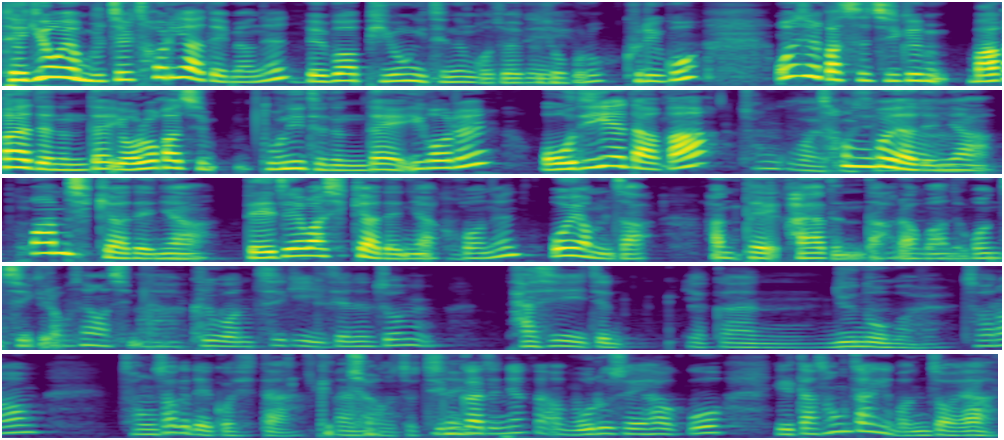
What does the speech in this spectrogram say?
대기오염 물질 처리해야 되면은 외부와 비용이 드는 거죠 네. 외부적으로 그리고 온실가스 지금 막아야 되는데 여러 가지 돈이 드는데 이거를 어디에다가 청구해야. 되냐 포함시켜야 되냐 내재화 시켜야 되냐 그거는 오염자 한테 가야 된다라고 하는 원칙이라고 생각하시면 됩니다. 아, 그 원칙이 이제는 좀 다시 이제 약간 뉴노멀처럼 정석이 될 것이다라는 그쵸. 거죠. 네. 지금까지는 약간 모르쇠 하고 일단 성장이 먼저야.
